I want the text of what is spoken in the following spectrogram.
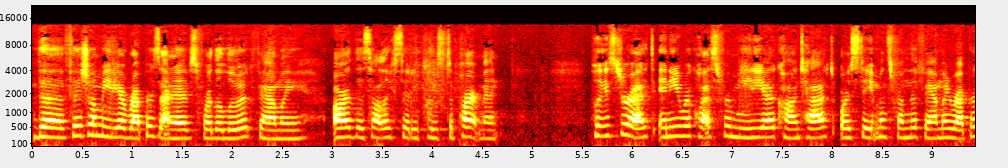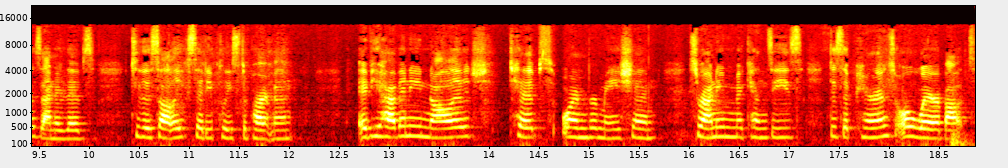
the official media representatives for the Lueck family are the Salt Lake City Police Department. Please direct any requests for media contact or statements from the family representatives to the Salt Lake City Police Department. If you have any knowledge, tips, or information surrounding Mackenzie's disappearance or whereabouts,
